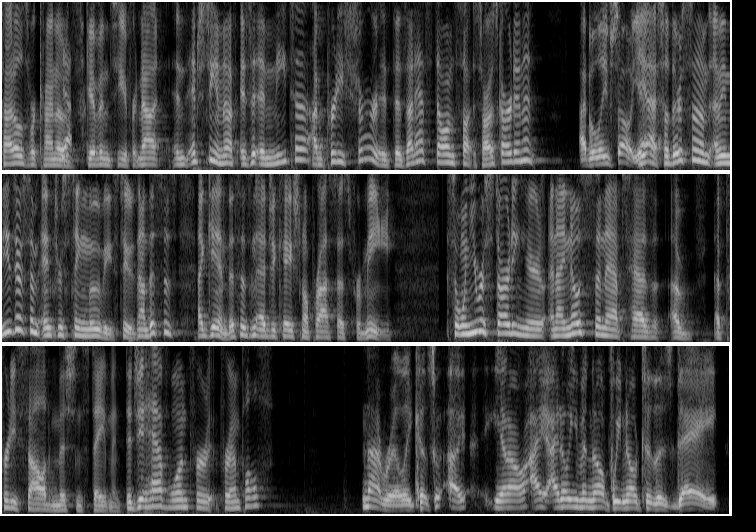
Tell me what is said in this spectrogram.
titles were kind of Yes. given to you for now. And interesting enough, is it Anita? I'm pretty sure. Is- Does that have Stellan Sa- Skarsgård in it? i believe so yes. Yeah, so there's some. I mean, these are some interesting movies too. Now, this is again, this is an educational process for me. So when you were starting here, and I know Synapse has a, a pretty solid mission statement. Did you have one for for Impulse? not really because i you know I, I don't even know if we know to this day w-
